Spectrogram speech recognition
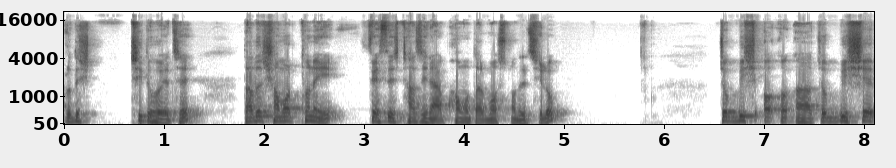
প্রতিষ্ঠিত হয়েছে। তাদের সমর্থনেই ফেসিস্ট হাসিনা ক্ষমতার মসনদে ছিল। চব্বিশ চব্বিশের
